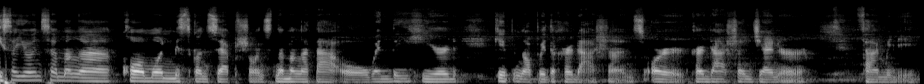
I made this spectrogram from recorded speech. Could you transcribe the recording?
isa yon sa mga common misconceptions na mga tao when they heard keeping up with the Kardashians or Kardashian Jenner family.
